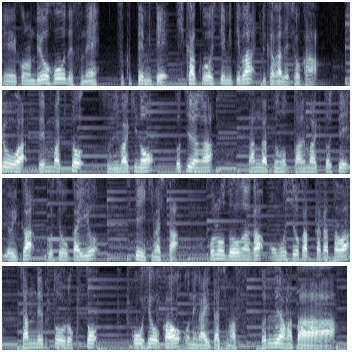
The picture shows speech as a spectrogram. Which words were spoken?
えー、この両方をですね作ってみて比較をしてみてはいかがでしょうか。今日は点巻きと筋巻きのどちらが3月の種まきとして良いかご紹介をしていきました。この動画が面白かった方はチャンネル登録と高評価をお願いいたします。それではまた。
